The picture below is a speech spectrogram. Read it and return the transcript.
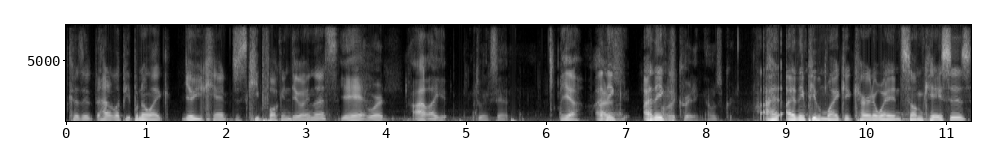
because it had to let people know, like, yo, you can't just keep fucking doing this. Yeah, word. I like it to an extent. Yeah, I, I think, just- I think, just a critic. I'm just a critic. I, I think people might get carried away in some cases,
